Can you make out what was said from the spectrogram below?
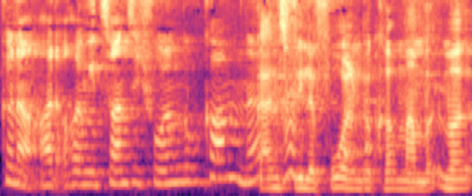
Genau, hat auch irgendwie 20 Fohlen bekommen, ne? Ganz viele Fohlen bekommen, haben wir immer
